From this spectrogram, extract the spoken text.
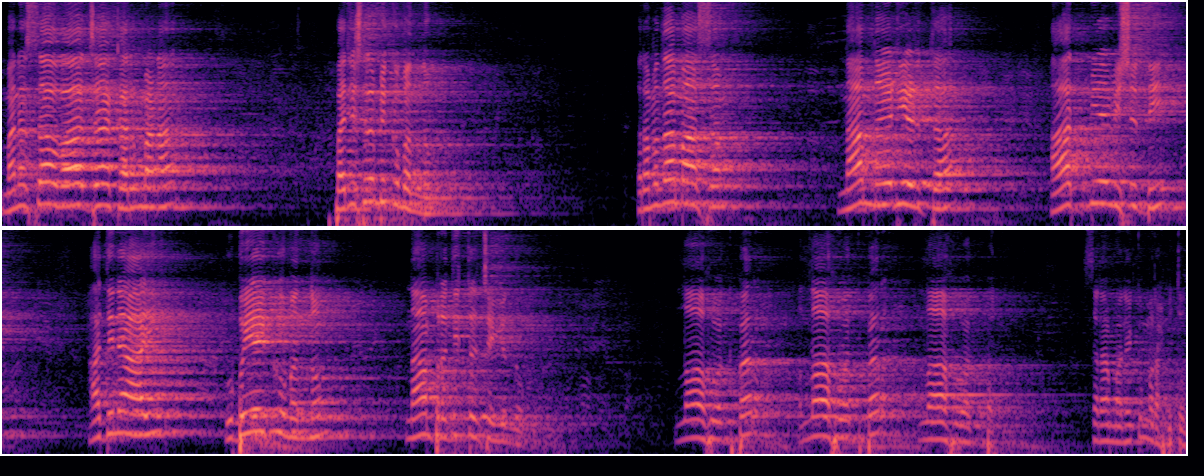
മനസ്സാ വാച കർമ്മണ പരിശ്രമിക്കുമെന്നും റമദാ മാസം നാം നേടിയെടുത്ത ആത്മീയ വിശുദ്ധി അതിനായി ഉപയോഗിക്കുമെന്നും നാം പ്രതിജ്ഞ ചെയ്യുന്നു. അള്ളാഹു അക്ബർ അള്ളാഹു അക്ബർ അള്ളാഹു അക്ബർ. അസ്സാം വലൈക്കും വർഹമത്തുള്ള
